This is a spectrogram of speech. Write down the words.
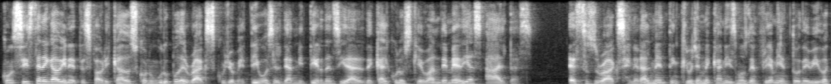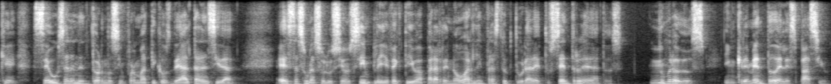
Consisten en gabinetes fabricados con un grupo de racks cuyo objetivo es el de admitir densidades de cálculos que van de medias a altas. Estos racks generalmente incluyen mecanismos de enfriamiento debido a que se usan en entornos informáticos de alta densidad. Esta es una solución simple y efectiva para renovar la infraestructura de tu centro de datos. Número 2. Incremento del espacio.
